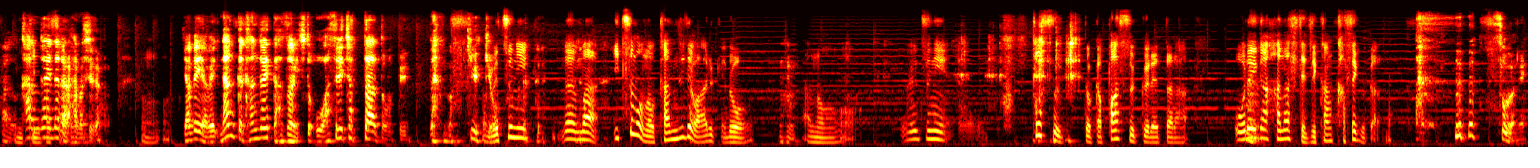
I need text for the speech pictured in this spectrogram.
た。あの考えながら話してたから。うん、やべえやべえ、なんか考えたはずなのにちょっと忘れちゃったと思って、あの、急遽。別に、ままあ、いつもの感じではあるけど、うんあの、別に、トスとかパスくれたら、俺が話して時間稼ぐからね。そうだね。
